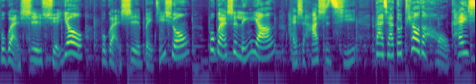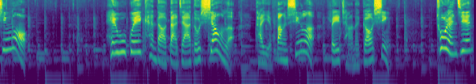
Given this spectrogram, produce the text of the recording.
不管是雪柚，不管是北极熊，不管是羚羊，还是哈士奇。大家都跳得好开心哦！黑乌龟看到大家都笑了，它也放心了，非常的高兴。突然间，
